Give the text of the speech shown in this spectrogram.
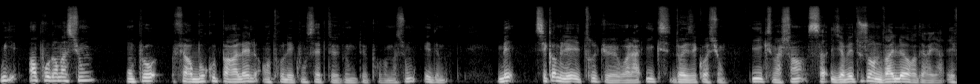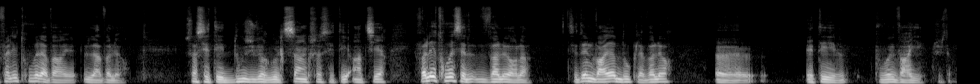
Oui, en programmation, on peut faire beaucoup de parallèles entre les concepts donc, de programmation et de maths. Mais c'est comme les trucs, euh, voilà, x dans les équations. x, machin, il y avait toujours une valeur derrière. Il fallait trouver la, la valeur. Soit c'était 12,5, soit c'était un tiers. Il fallait trouver cette valeur-là. C'était une variable, donc la valeur euh, était, pouvait varier, justement.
